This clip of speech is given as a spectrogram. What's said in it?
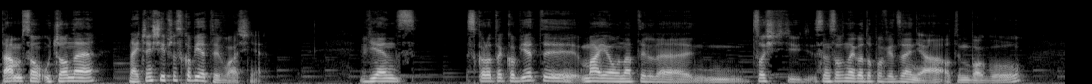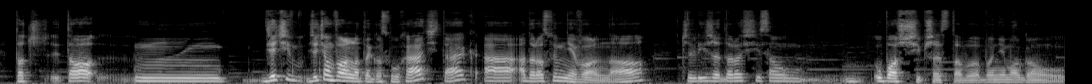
tam są uczone najczęściej przez kobiety właśnie. Więc skoro te kobiety mają na tyle coś sensownego do powiedzenia o tym Bogu, to, to mm, dzieci, dzieciom wolno tego słuchać, tak? A, a dorosłym nie wolno. Czyli, że dorośli są ubożsi przez to, bo, bo nie mogą.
